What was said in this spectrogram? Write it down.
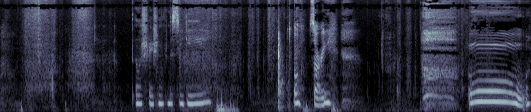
Wow. The illustration for the CD. Oh, sorry. Ooh.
